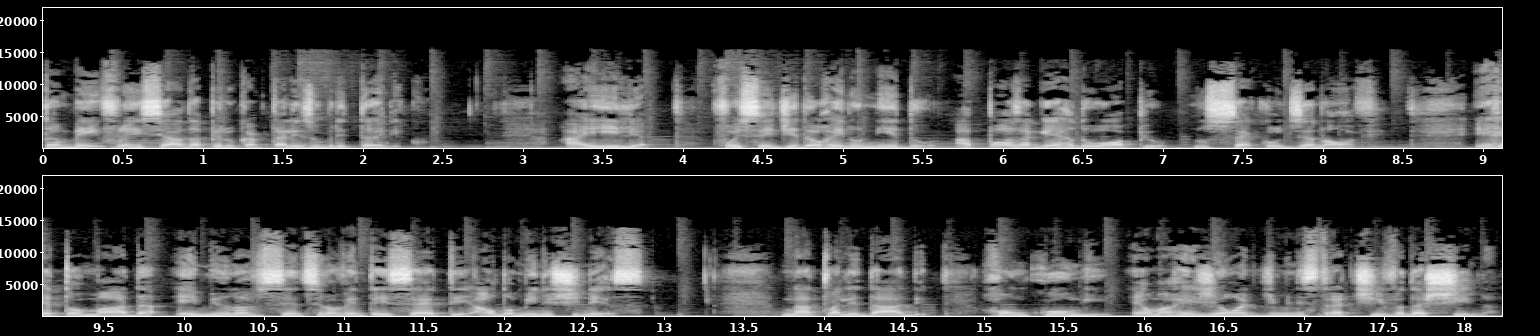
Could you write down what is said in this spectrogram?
também influenciada pelo capitalismo britânico. A ilha foi cedida ao Reino Unido após a Guerra do Ópio no século XIX e retomada em 1997 ao domínio chinês. Na atualidade, Hong Kong é uma região administrativa da China.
